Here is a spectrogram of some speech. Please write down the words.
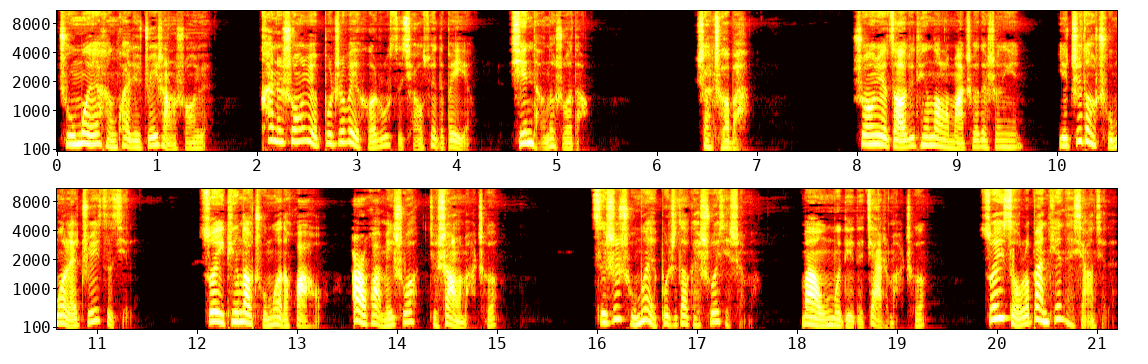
楚墨也很快就追上了双月，看着双月不知为何如此憔悴的背影，心疼的说道：“上车吧。”双月早就听到了马车的声音，也知道楚墨来追自己了，所以听到楚墨的话后，二话没说就上了马车。此时楚墨也不知道该说些什么，漫无目的的驾着马车，所以走了半天才想起来，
